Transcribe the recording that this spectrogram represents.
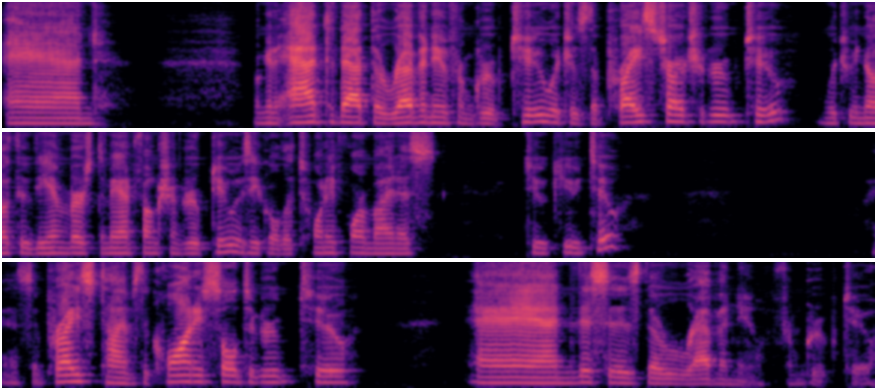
And we're going to add to that the revenue from group 2, which is the price charge for group 2, which we know through the inverse demand function group 2 is equal to 24 minus 2Q2. That's the price times the quantity sold to group 2. And this is the revenue from group 2.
